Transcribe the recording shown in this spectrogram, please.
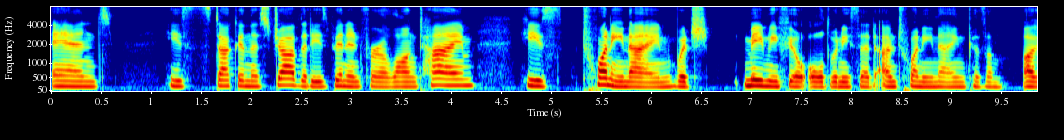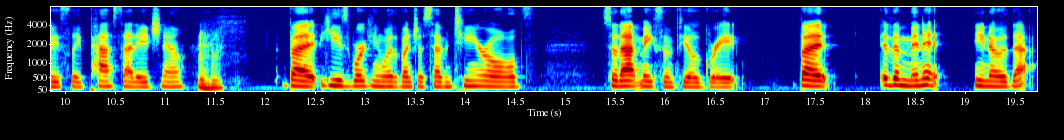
and he's stuck in this job that he's been in for a long time. He's 29, which made me feel old when he said I'm 29 because I'm obviously past that age now. Mm-hmm. But he's working with a bunch of 17 year olds, so that makes him feel great. But the minute you know that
